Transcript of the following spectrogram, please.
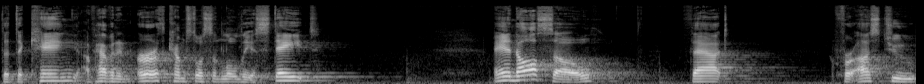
that the King of heaven and earth comes to us in lowly estate, and also that for us to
